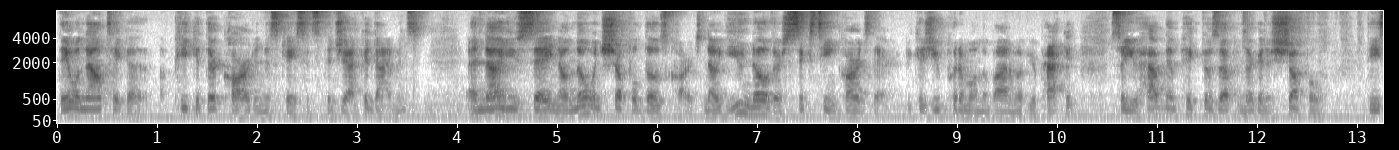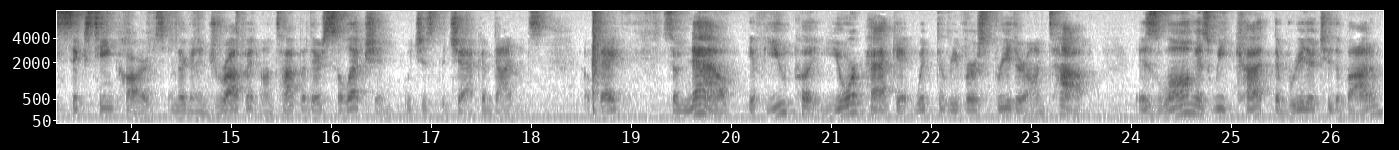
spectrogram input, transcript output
They will now take a, a peek at their card. In this case, it's the Jack of Diamonds. And now you say, now no one shuffled those cards. Now you know there's 16 cards there because you put them on the bottom of your packet. So you have them pick those up and they're gonna shuffle these 16 cards and they're gonna drop it on top of their selection, which is the Jack of Diamonds, okay? So now, if you put your packet with the reverse breather on top, as long as we cut the breather to the bottom,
